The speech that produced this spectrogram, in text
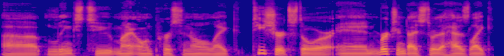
uh, links to my own personal like t-shirt store and merchandise store that has like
